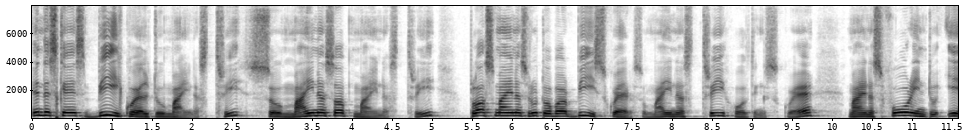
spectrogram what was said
In this case, b equal to minus 3. So minus of minus 3 plus minus root over b square. So minus 3 whole thing square minus 4 into a.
